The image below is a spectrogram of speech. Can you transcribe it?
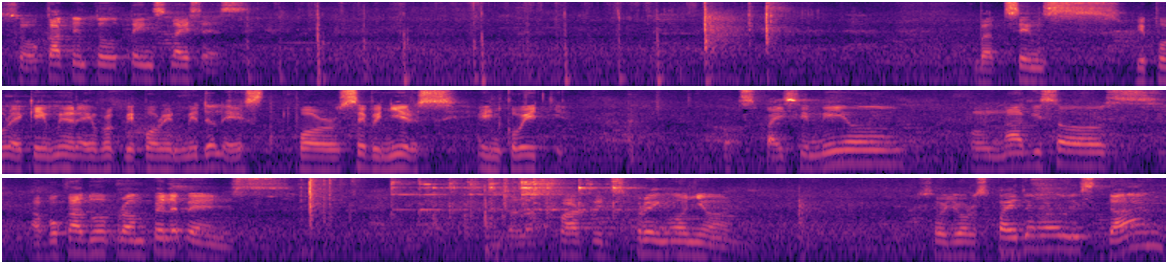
So cut into thin slices. But since before I came here, I worked before in Middle East for seven years in Kuwait. Put spicy mayo, unagi sauce, avocado from Philippines. And the last part with spring onion. So your spider roll is done.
